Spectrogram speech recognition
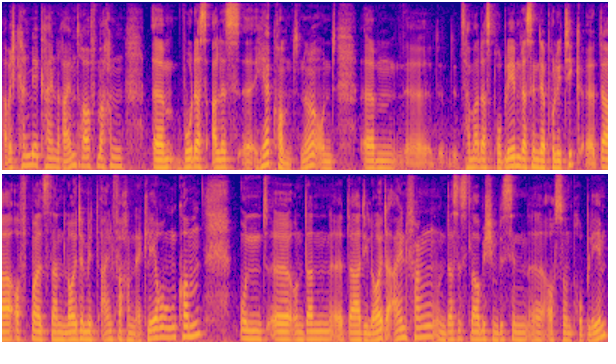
aber ich kann mir keinen Reim drauf machen, ähm, wo das alles äh, herkommt. Ne? Und ähm, äh, jetzt haben wir das Problem, dass in der Politik äh, da oftmals dann Leute mit einfachen Erklärungen kommen und, äh, und dann äh, da die Leute einfangen und das ist, glaube ich, ein bisschen äh, auch so ein Problem.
